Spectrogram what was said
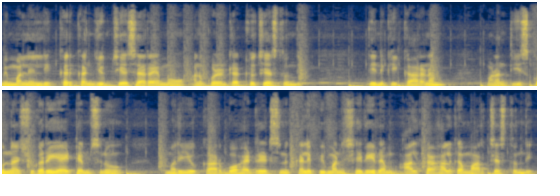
మిమ్మల్ని లిక్కర్ కన్జ్యూమ్ చేశారేమో అనుకునేటట్లు చేస్తుంది. దీనికి కారణం మనం తీసుకున్న షుగరీ ఐటమ్స్ను మరియు కార్బోహైడ్రేట్స్ను కలిపి మన శరీరం ఆల్కహాల్గా మార్చేస్తుంది.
